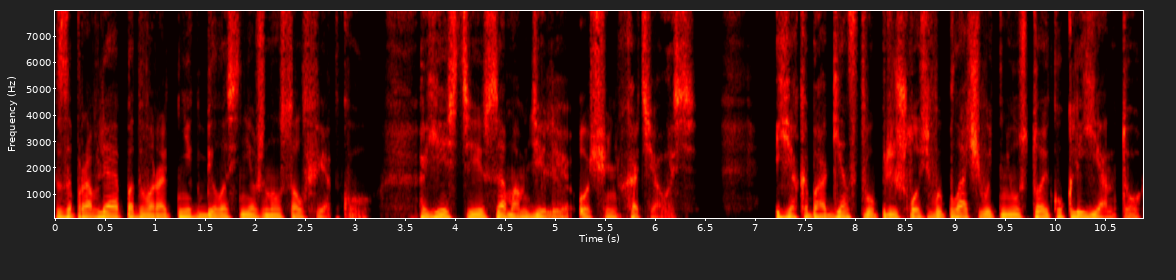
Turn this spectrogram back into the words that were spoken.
заправляя под воротник белоснежную салфетку. Есть и в самом деле очень хотелось. Якобы агентству пришлось выплачивать неустойку клиенту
